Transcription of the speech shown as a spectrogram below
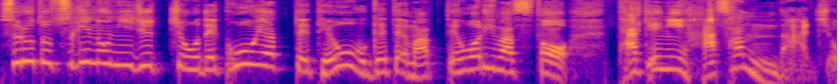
すると次の20丁でこうやって手を受けて待っておりますと、竹に挟んだ状、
